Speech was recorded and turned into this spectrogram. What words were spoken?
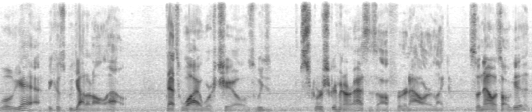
well, yeah, because we got it all out. That's why we're chills. We just we're screaming our asses off for an hour, like so. Now it's all good.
